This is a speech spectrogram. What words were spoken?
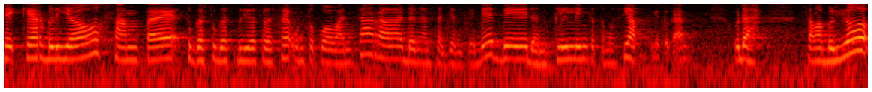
take care beliau sampai tugas-tugas beliau selesai untuk wawancara dengan sajian PBB dan keliling ketemu siap gitu kan. Udah sama beliau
